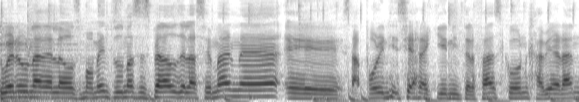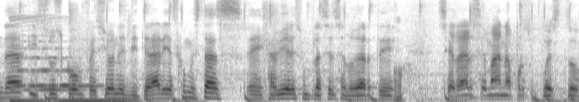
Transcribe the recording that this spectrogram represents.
Y bueno, uno de los momentos más esperados de la semana eh, está por iniciar aquí en Interfaz con Javier Aranda y sus confesiones literarias. ¿Cómo estás, eh, Javier? Es un placer saludarte. Cerrar semana, por supuesto,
